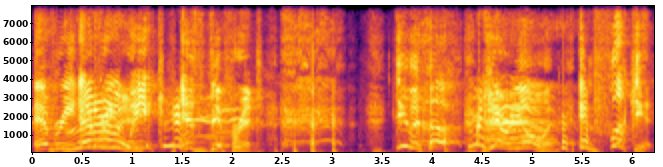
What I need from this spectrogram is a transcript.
Every every week is different. Give it up, Gary Owen, and fuck it.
